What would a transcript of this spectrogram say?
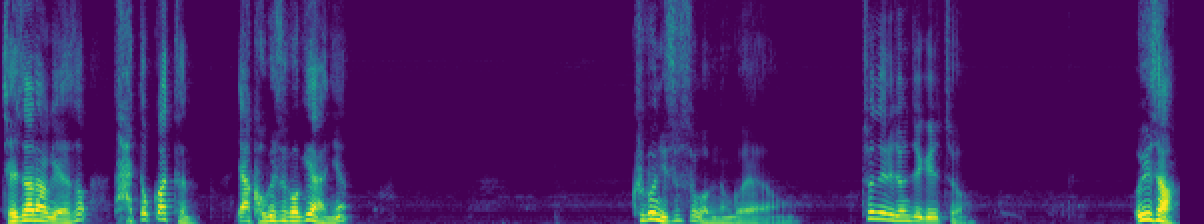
제자라고 해서 다 똑같은 야 거기서 거기 아니야? 그건 있을 수가 없는 거예요. 천일이 전제 얘기했죠. 의사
